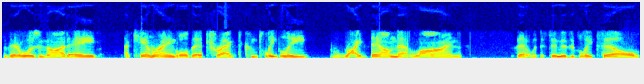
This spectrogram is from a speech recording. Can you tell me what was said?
There was not a a camera angle that tracked completely right down that line that would definitively tell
